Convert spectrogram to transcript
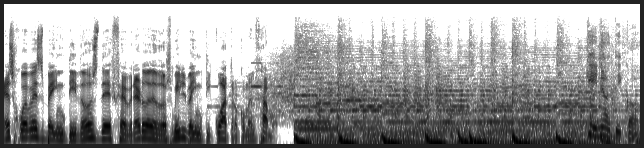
Es jueves 22 de febrero de 2024. Comenzamos. Quinótico.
